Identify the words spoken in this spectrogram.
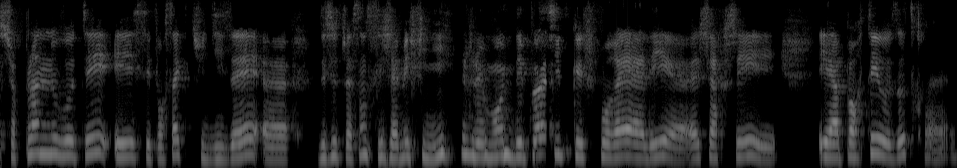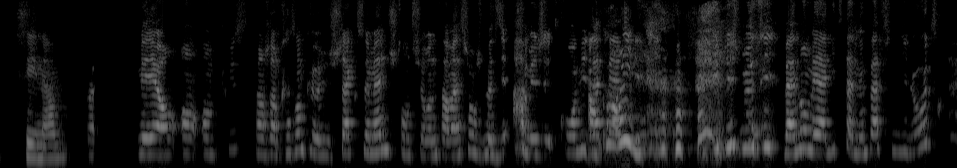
sur plein de nouveautés et c'est pour ça que tu disais de toute façon c'est jamais fini le monde des possibles que je pourrais aller chercher et, apporter aux autres c'est énorme mais en, en, plus, j'ai l'impression que chaque semaine, je tombe sur une formation, je me dis, ah, mais j'ai trop envie de la faire. Et puis je me dis, bah non, mais Alix, t'as même pas fini l'autre.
